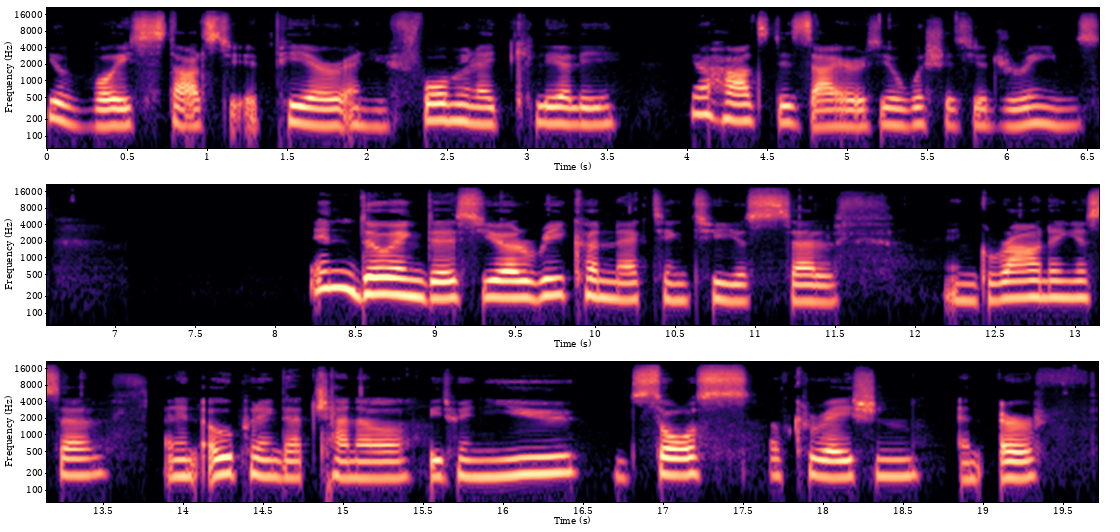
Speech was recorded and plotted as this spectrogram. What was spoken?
your voice starts to appear and you formulate clearly your heart's desires, your wishes, your dreams. In doing this, you are reconnecting to yourself, in grounding yourself, and in opening that channel between you, source of creation, and earth.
